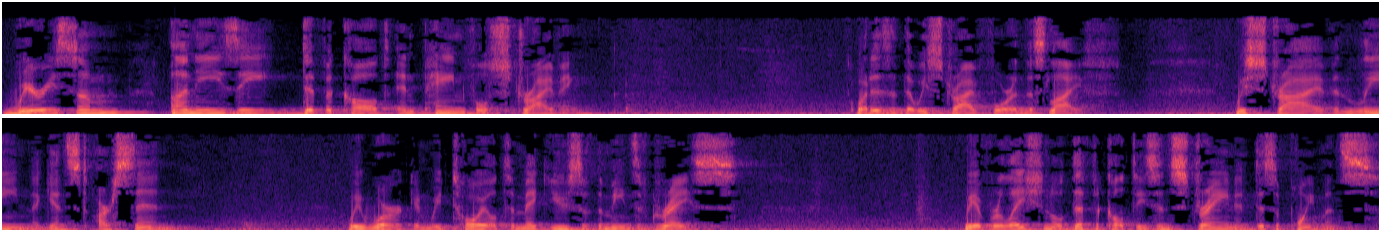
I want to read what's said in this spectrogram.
wearisome, uneasy, difficult, and painful striving. What is it that we strive for in this life? We strive and lean against our sin. We work and we toil to make use of the means of grace. We have relational difficulties and strain and disappointments.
